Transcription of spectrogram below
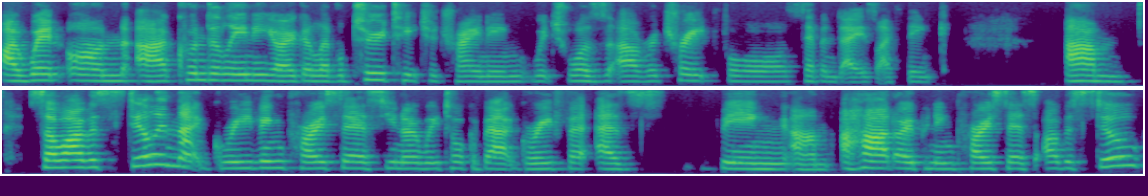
I went on uh, Kundalini Yoga level two teacher training, which was a retreat for seven days, I think. Um, so I was still in that grieving process. You know, we talk about grief as being um, a heart opening process. I was still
